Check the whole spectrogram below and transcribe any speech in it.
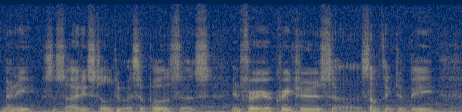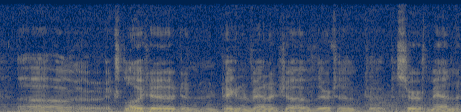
many societies still do, I suppose, as inferior creatures, uh, something to be uh, exploited and, and, taken advantage of, there to, to, to serve men.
